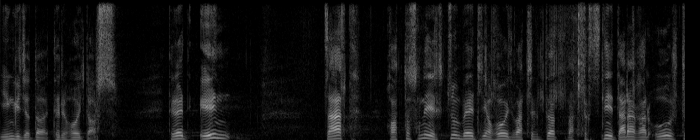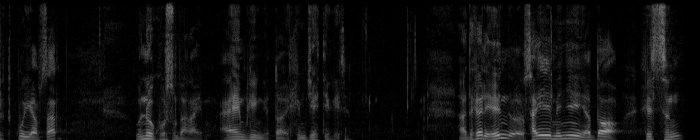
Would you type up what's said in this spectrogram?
ингэж одоо тэр хуульд орсон. Тэгээд энэ заалт хот тосгоны эрх зүйн байдлын хууль батлагдаад батлагдсны дараагаар өөрчлөгдөхгүй явсаар өнөө хүрсэн байгаа юм. Аймгийн одоо хэмжээтэйгээр. А тэгэхээр энэ сая миний одоо хэлсэн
